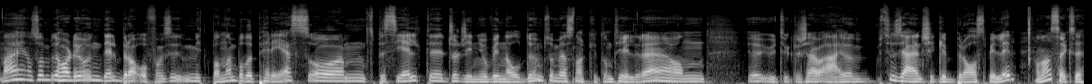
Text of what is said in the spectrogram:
Nei, altså har de jo en del bra offensiv midtbane. Både Perez og mm, spesielt eh, Jorginho Vinaldum, som vi har snakket om tidligere. Han utvikler seg og er jo, syns jeg, en skikkelig bra spiller. Han er sexy.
